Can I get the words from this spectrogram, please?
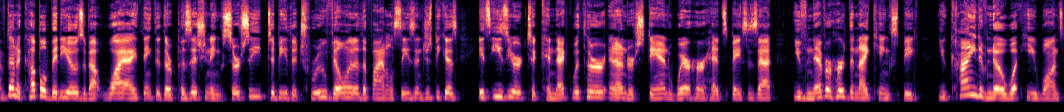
I've done a couple videos about why I think that they're positioning Cersei to be the true villain of the final season just because it's easier to connect with her and understand where her headspace is at. You've never heard the Night King speak, you kind of know what he wants,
